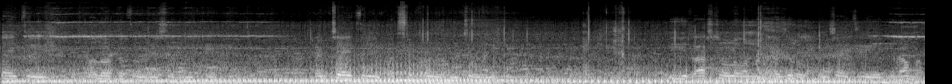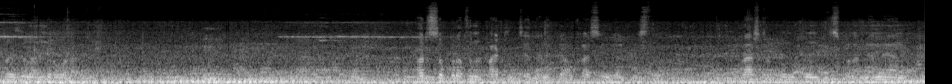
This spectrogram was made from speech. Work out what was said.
పంచాయతీ పంచాయతీని బలోపేతం చేసేదానికి పంచాయతీని పరిశుభ్రంగా ఉంచేదానికి ఈ రాష్ట్రంలో ఉన్న ప్రజలు పంచాయతీ గ్రామ ప్రజలందరూ కూడా పరిశుభ్రతను పాటించేదానికి అవకాశం కల్పిస్తూ రాష్ట్ర ప్రభుత్వం తీసుకున్న నిర్ణయానికి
